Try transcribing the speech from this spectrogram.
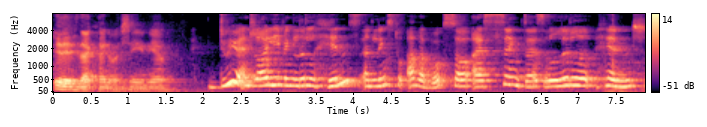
it is that kind of a scene. Yeah. Do you enjoy leaving little hints and links to other books? So I think there's a little hint.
